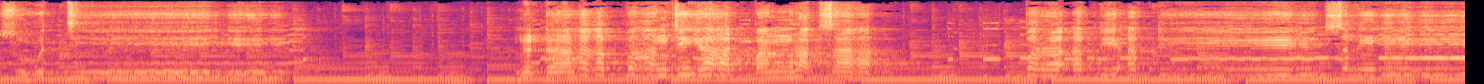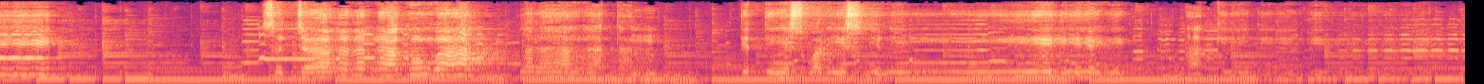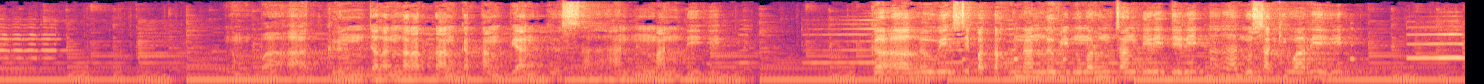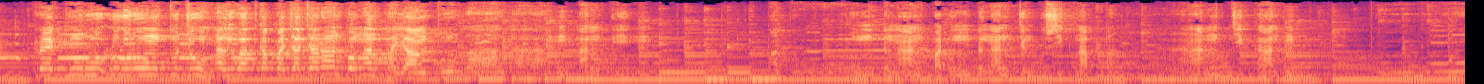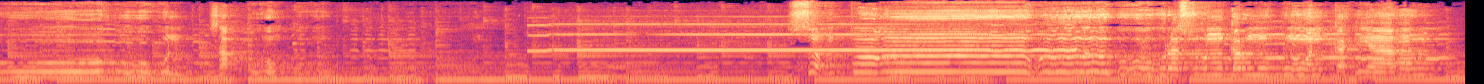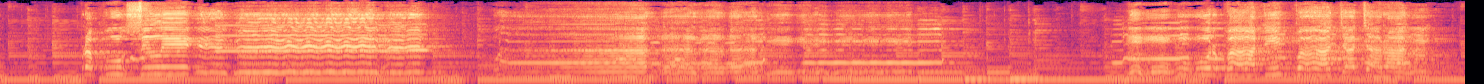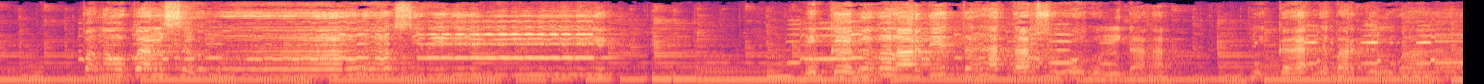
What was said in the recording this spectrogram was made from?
suci. Nedapangjiatpang raksa para abdi-abdi seni. Sejak ngaguar larangatan titis waris ini aki nembaatkan jalan laratan ketampian kesan mandi kalauwi sifat tahunan nu ngaruncang diri-diri anu sakiwari. rek muruk lulurung tujuh ngaliwat ke pajajaran pongan payang pulang. Dengan padung dengan jeung usik napa cikan pun sapung Rasun karumuhun kahyang Prabu silih umur di pajajaran pengauban sesiwi mugelar di tatar Sunda muka nyebar keluar.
